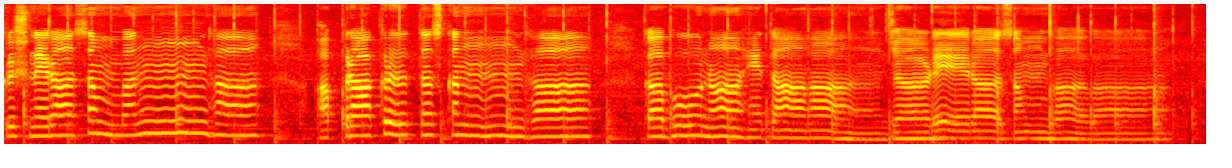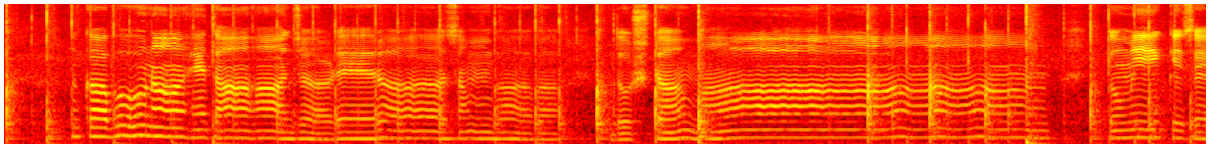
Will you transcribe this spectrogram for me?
कृष्णेरा सम्बन्धा अप्राकृतस्कन्धा। कभो न हेताः जडेरसम्भवा। कभो न हेताः जडेरसम्भवा। दुष्टमा किसे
